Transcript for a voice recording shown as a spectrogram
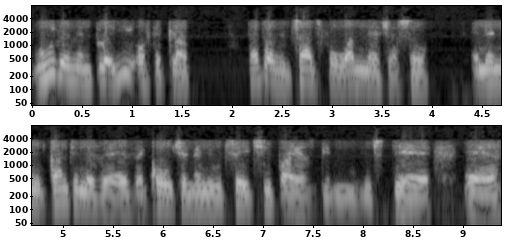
who's an employee of the club, that was in charge for one match or so and then you'd count him as a, as a coach, and then you would say Chippa has been uh, has,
